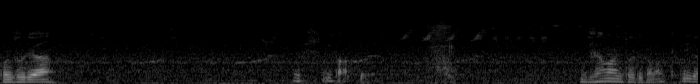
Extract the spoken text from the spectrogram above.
뭔 소리야? 어, 씨발. 이상한 소리가 막 들려.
